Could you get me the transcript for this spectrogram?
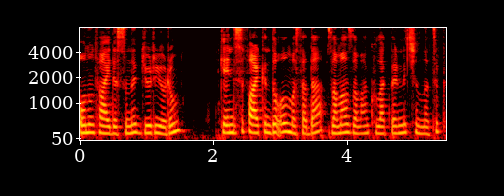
onun faydasını görüyorum Kendisi farkında olmasa da zaman zaman kulaklarını çınlatıp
